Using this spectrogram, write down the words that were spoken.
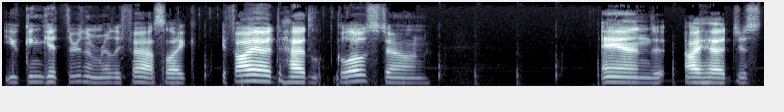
you can get through them really fast. Like, if I had had glowstone and I had just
